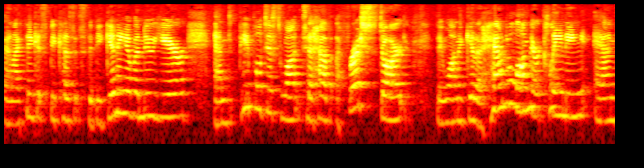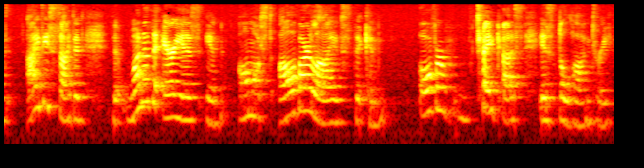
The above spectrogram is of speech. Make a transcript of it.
and I think it's because it's the beginning of a new year, and people just want to have a fresh start. They want to get a handle on their cleaning, and I decided that one of the areas in almost all of our lives that can overtake us is the laundry.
